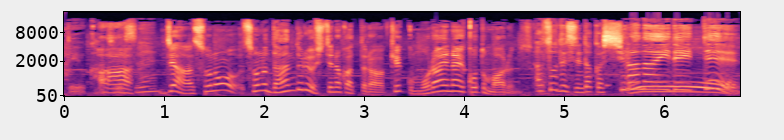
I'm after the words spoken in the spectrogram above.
っていう感じですね。じゃあそのその段取りをしてなかったら結構もらえないこともあるんですか？あそうですね。だから知らないでいて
